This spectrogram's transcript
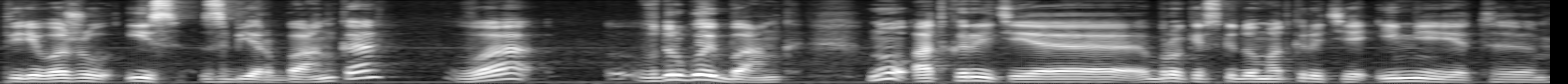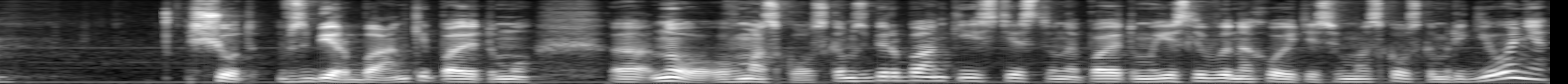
перевожу из Сбербанка в в другой банк. Ну, открытие, брокерский дом открытия имеет счет в Сбербанке, поэтому, э, ну, в московском Сбербанке, естественно, поэтому если вы находитесь в московском регионе,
